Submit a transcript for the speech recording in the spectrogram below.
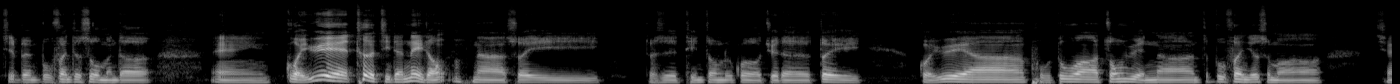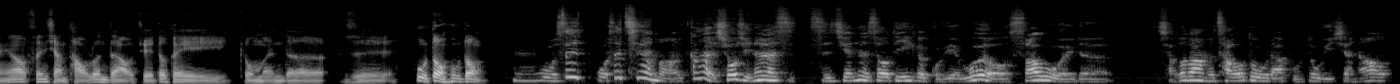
基本部分就是我们的嗯鬼月特辑的内容。那所以就是听众如果觉得对鬼月啊、普渡啊、中原啊这部分有什么想要分享讨论的啊，我觉得都可以跟我们的就是互动互动。嗯，我是我是记得嘛，刚开始休息那段时时间，那时候第一个鬼月，我有稍微的想说帮他们超度啦、普渡一下，然后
